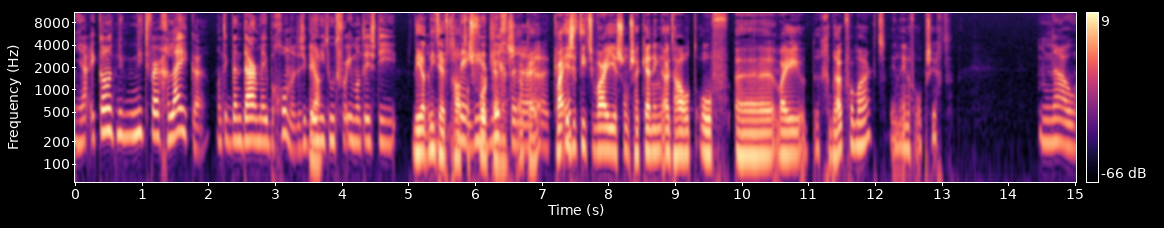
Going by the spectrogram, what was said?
Ja, ik kan het nu niet vergelijken. Want ik ben daarmee begonnen. Dus ik Ja. weet niet hoe het voor iemand is die... Die dat niet heeft gehad Nee, als voorkennis. Oké. eh, maar is het iets waar je soms herkenning uit haalt of eh, waar je gebruik van maakt in een of opzicht? Nou,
